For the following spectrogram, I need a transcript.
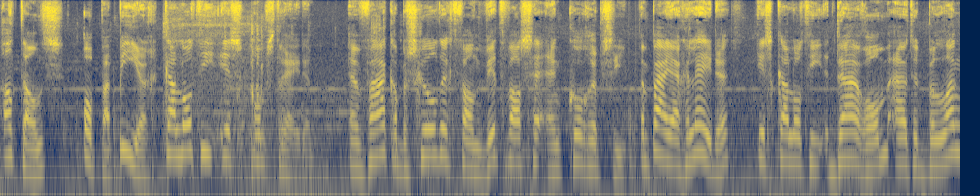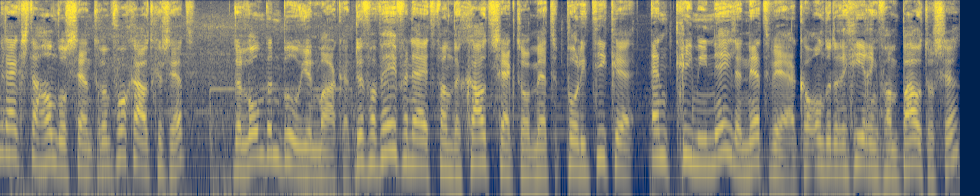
Althans, op papier. Calotti is omstreden. En vaker beschuldigd van witwassen en corruptie. Een paar jaar geleden is Calotti daarom uit het belangrijkste handelscentrum voor goud gezet, de London Bullion Market. De verwevenheid van de goudsector met politieke en criminele netwerken onder de regering van Bouterse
